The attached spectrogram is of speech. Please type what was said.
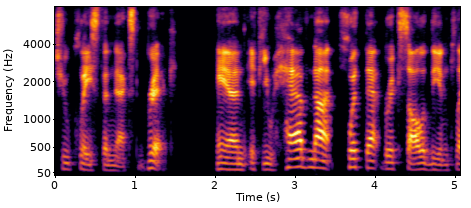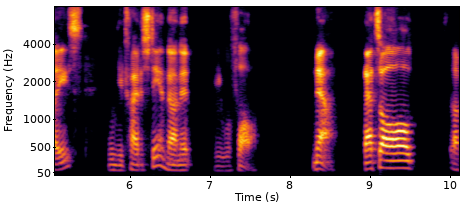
to place the next brick. And if you have not put that brick solidly in place, when you try to stand on it, it will fall. Now, that's all a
